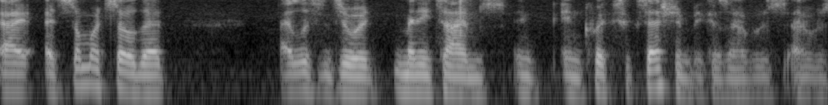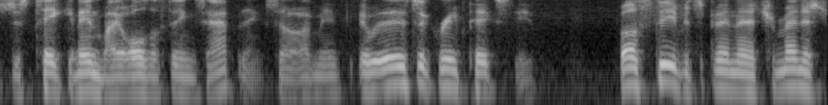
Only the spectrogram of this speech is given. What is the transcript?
I it's so much so that I listened to it many times in, in quick succession because I was I was just taken in by all the things happening. So I mean, it, it's a great pick, Steve. Well, Steve, it's been a tremendous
